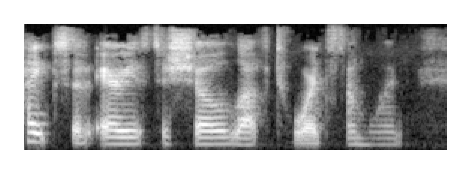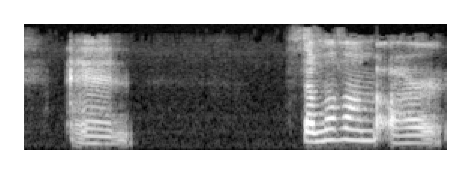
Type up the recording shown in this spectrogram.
types of areas to show love towards someone. And some of them are,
